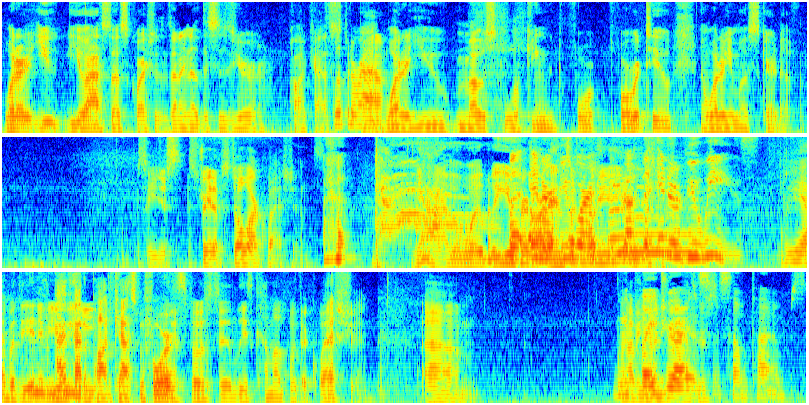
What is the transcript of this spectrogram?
What are you? You asked us questions, and I know this is your podcast. Flip it around. What are you most looking for forward to, and what are you most scared of? So you just straight up stole our questions. Yeah, well, well, you The heard our answers. interviewers What are you- become the interviewees. well, yeah, but the interview I've had a podcast before. is supposed to at least come up with a question. Um, We Rob, you have any good plagiarize sometimes.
